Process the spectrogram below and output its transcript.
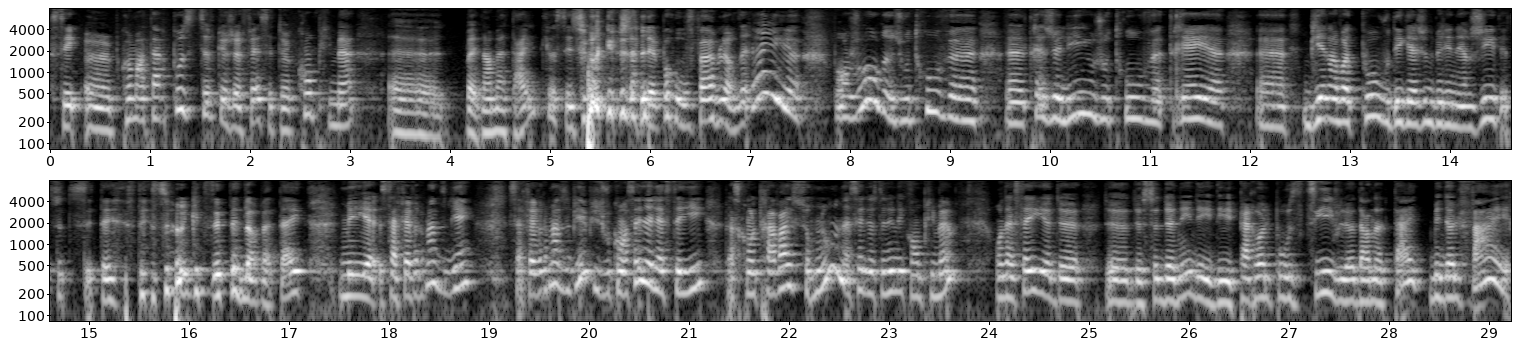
c'est un commentaire positif que je fais, c'est un compliment. Ben, dans ma tête, c'est sûr que j'allais pas aux femmes leur dire Hey, bonjour, je vous trouve très jolie ou je vous trouve très bien dans votre peau, vous dégagez une belle énergie. C'était sûr que c'était dans ma tête. Mais euh, ça fait vraiment du bien. Ça fait vraiment du bien. Puis je vous conseille de l'essayer parce qu'on le travaille sur nous. On essaie de se donner des compliments. On essaye de, de, se donner des, des paroles positives là, dans notre tête. Mais de le faire.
